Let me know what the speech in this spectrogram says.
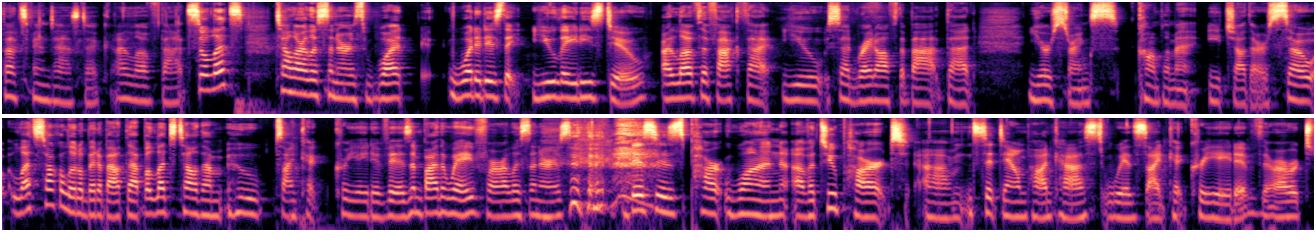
That's fantastic. I love that. So let's tell our listeners what what it is that you ladies do. I love the fact that you said right off the bat that your strengths complement each other. So let's talk a little bit about that, but let's tell them who Sidekick Creative is. And by the way, for our listeners, this is part one of a two part um, sit down podcast with Sidekick Creative. There are t-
